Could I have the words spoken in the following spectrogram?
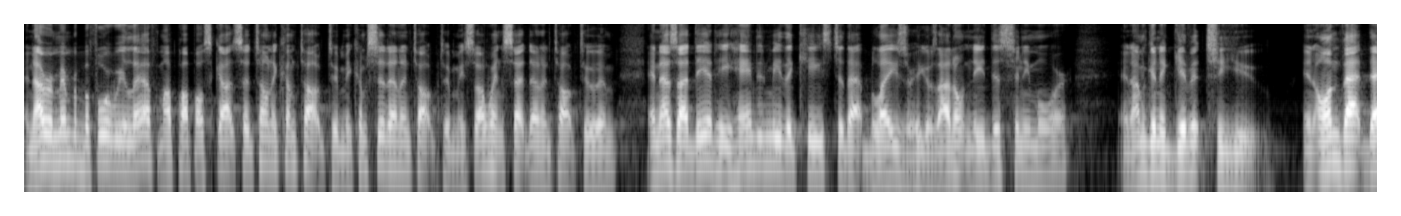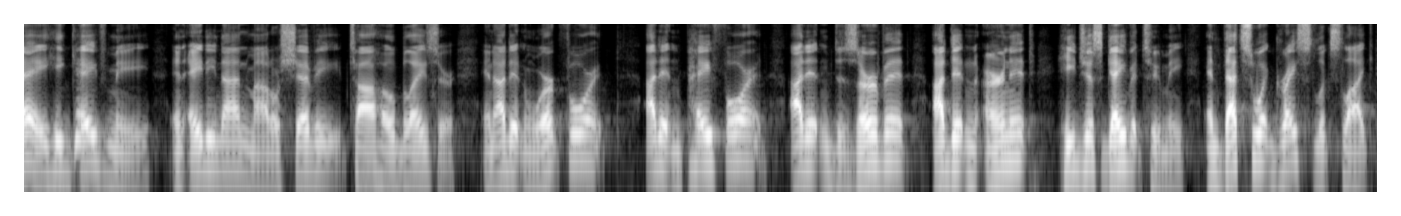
And I remember before we left, my papa Scott said, Tony, come talk to me. Come sit down and talk to me. So I went and sat down and talked to him. And as I did, he handed me the keys to that blazer. He goes, I don't need this anymore and I'm going to give it to you. And on that day, he gave me an 89 model Chevy Tahoe Blazer. And I didn't work for it, I didn't pay for it, I didn't deserve it, I didn't earn it. He just gave it to me. And that's what grace looks like.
